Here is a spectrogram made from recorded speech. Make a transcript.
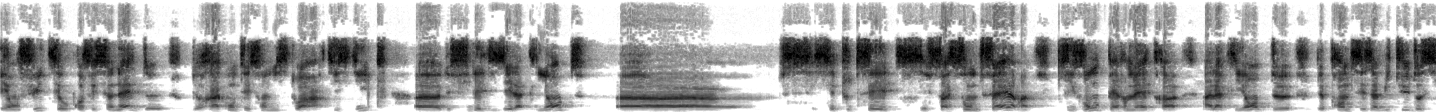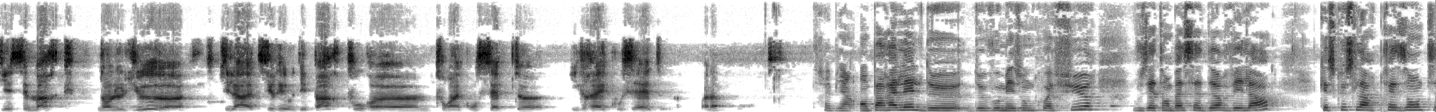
et ensuite c'est aux professionnels de, raconter son histoire artistique, de fidéliser la cliente. c'est toutes ces, façons de faire qui vont permettre à la cliente de, prendre ses habitudes aussi et ses marques dans le lieu qu'il a attiré au départ pour, euh, pour un concept euh, Y ou Z. Voilà. Très bien. En parallèle de, de vos maisons de coiffure, vous êtes ambassadeur Vela. Qu'est-ce que cela représente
